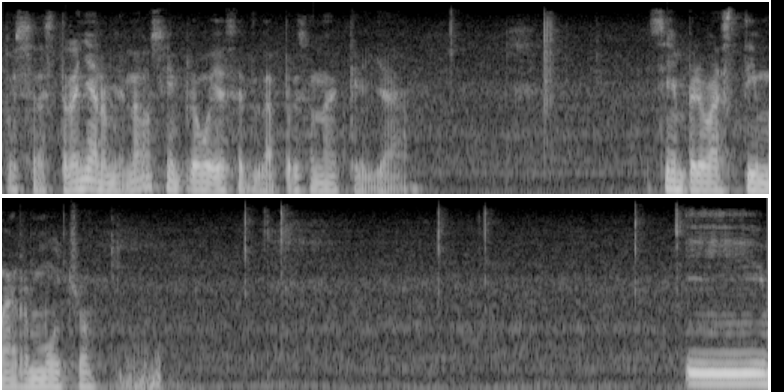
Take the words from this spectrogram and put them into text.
pues a extrañarme, ¿no? Siempre voy a ser la persona que ella siempre va a estimar mucho. Y,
